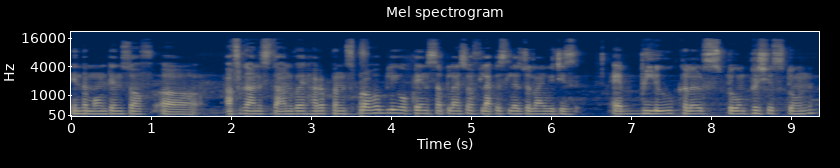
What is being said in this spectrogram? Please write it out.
in the mountains of uh, Afghanistan, where Harappans probably obtained supplies of lapis lazuli, which is a blue colored stone, precious stone.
